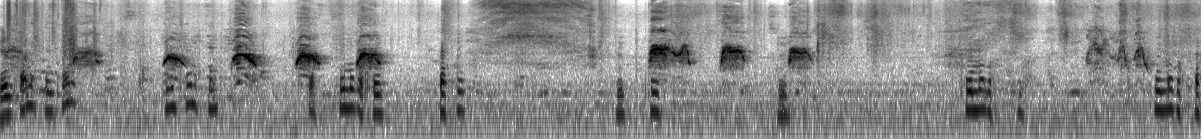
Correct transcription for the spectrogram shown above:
괜찮아, 괜찮아. 괜찮아, 괜찮아. 자, 술 먹어, 술. 자, 술. 술, 술. 술. 술 먹어. 술. 술 먹어. 자.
